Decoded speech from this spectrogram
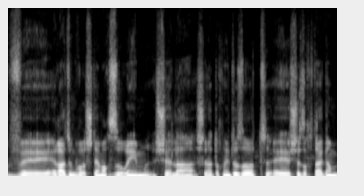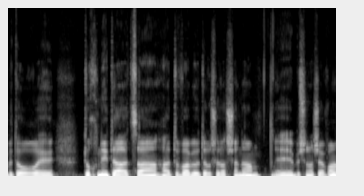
והרצנו כבר שתי מחזורים של, ה, של התוכנית הזאת, אה, שזכתה גם בתור אה, תוכנית ההאצה הטובה ביותר של השנה, בשנה שעברה.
